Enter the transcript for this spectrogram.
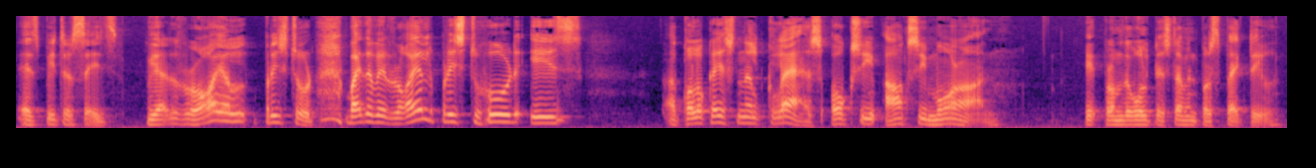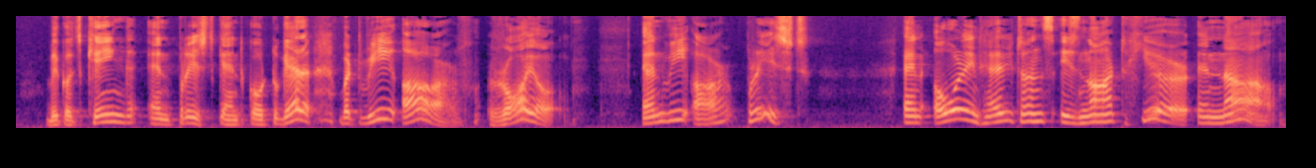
as Peter says. We are the royal priesthood. By the way, royal priesthood is a collocational class, oxy, oxymoron, eh, from the Old Testament perspective, because king and priest can't go together. But we are royal and we are priest. And our inheritance is not here and now.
